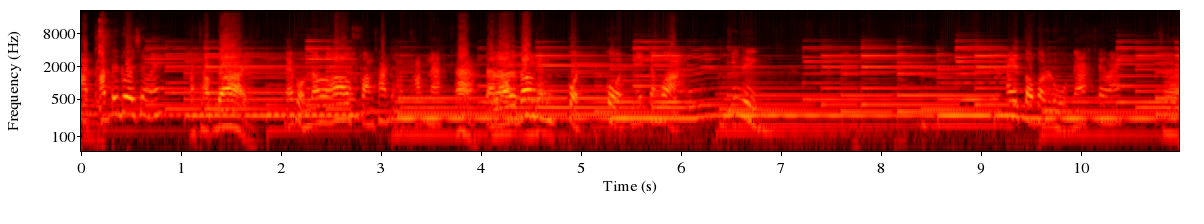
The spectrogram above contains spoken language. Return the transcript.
อัดทับได้ด้วยใช่ไหมอัดทับได้แต่ผมลองเข้าฟังก์ชันอัดทับนะ อ่าแต่เราจะต้องกดกดในจังหวะที่หนึ่งให้ตรงกับลูปนะใช่ไหมใช่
